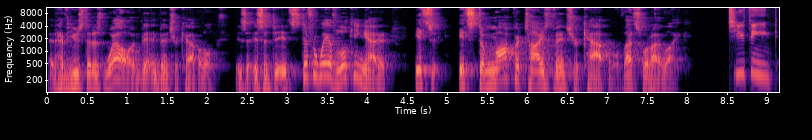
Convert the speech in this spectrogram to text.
and have used it as well in, in venture capital is, is a, it's a different way of looking at it. It's, it's democratized venture capital. That's what I like. Do you think,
